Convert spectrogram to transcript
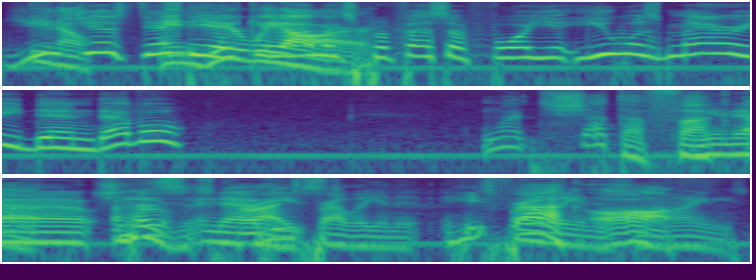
You, You know, just did and the here economics professor for you. You was married then, devil. What? Shut the fuck you know, up, her- Jesus no, Christ! he's probably in it. He's probably Fuck in his off. nineties.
